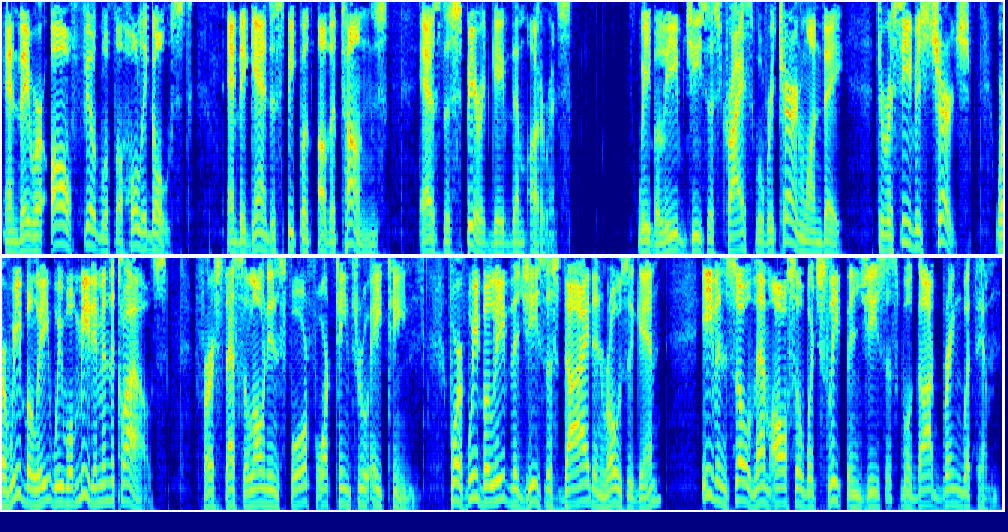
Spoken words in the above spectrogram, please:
and they were all filled with the Holy Ghost, and began to speak with other tongues, as the Spirit gave them utterance. We believe Jesus Christ will return one day to receive his church, where we believe we will meet him in the clouds. 1 Thessalonians 4, 14 through 18. For if we believe that Jesus died and rose again, even so them also which sleep in Jesus will God bring with him.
